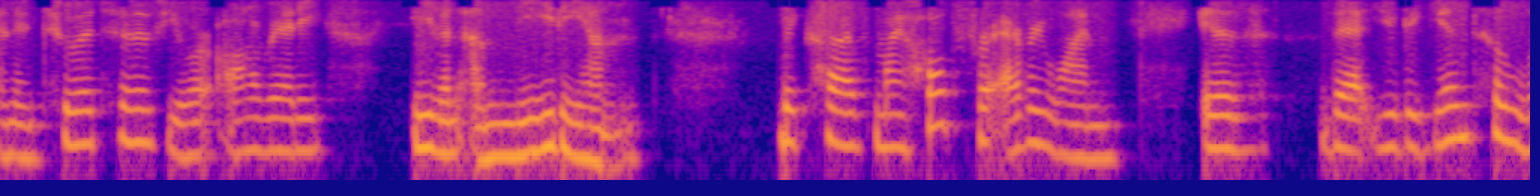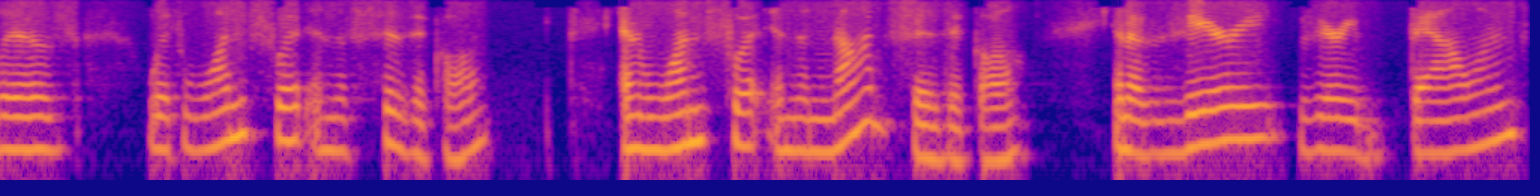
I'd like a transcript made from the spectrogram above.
an intuitive, you are already even a medium. Because my hope for everyone is that you begin to live with one foot in the physical and one foot in the non-physical in a very, very balanced,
